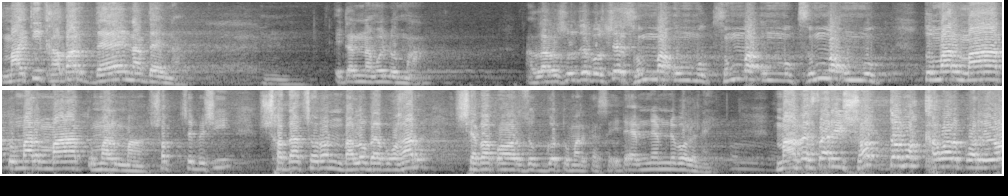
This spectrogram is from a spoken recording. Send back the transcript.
মা কি খাবার দেয় না দেয় না? এটার নাম হইল মা। আল্লাহ রসুল যে বলছে সুম্মা উম্মুক সুম্মা উম্মুক সুম্মা উম্মুক। তোমার মা তোমার মা তোমার মা। সবচেয়ে বেশি সদাচরণ ভালো ব্যবহার সেবা পাওয়ার যোগ্য তোমার কাছে। এটা এমনি এমনি বলে নাই। মা বেচারি সব দমক খাওয়ার পরেও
